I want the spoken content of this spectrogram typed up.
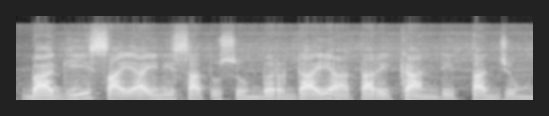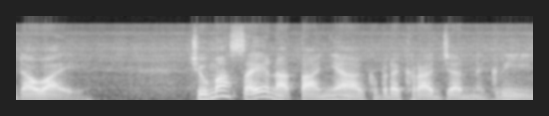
Bagi saya ini satu sumber daya tarikan di Tanjung Dawai. Cuma saya nak tanya kepada kerajaan negeri,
